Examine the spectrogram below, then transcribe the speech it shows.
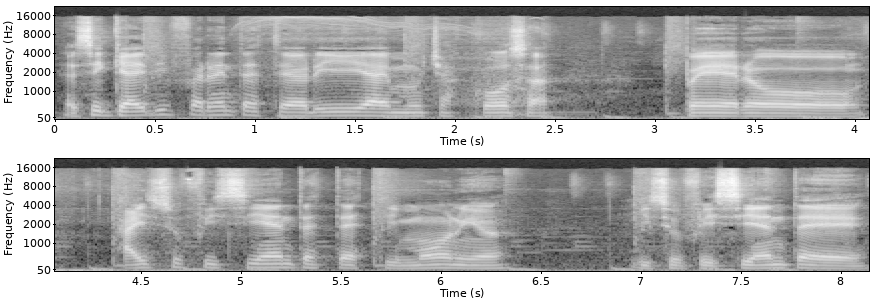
Es decir, que hay diferentes teorías, hay muchas cosas, pero hay suficientes testimonios y suficiente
